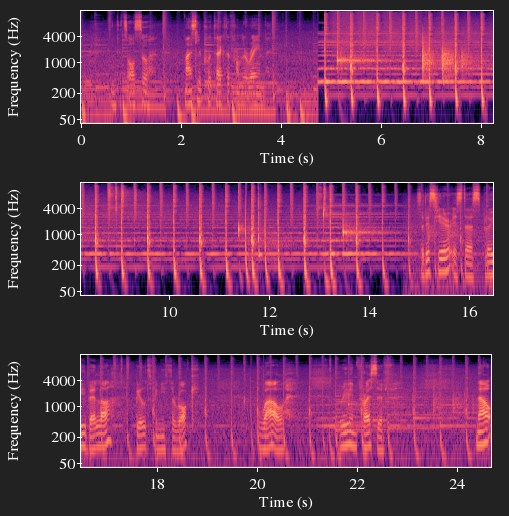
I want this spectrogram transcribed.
And it's also nicely protected from the rain. So this here is the Splüi Bela built beneath the rock. Wow, really impressive. Now,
